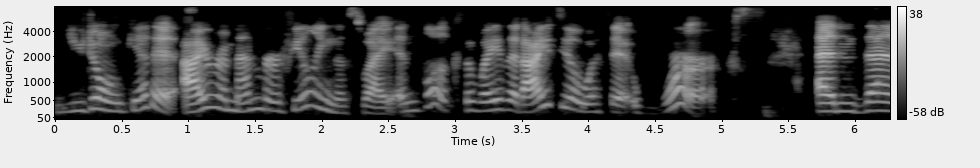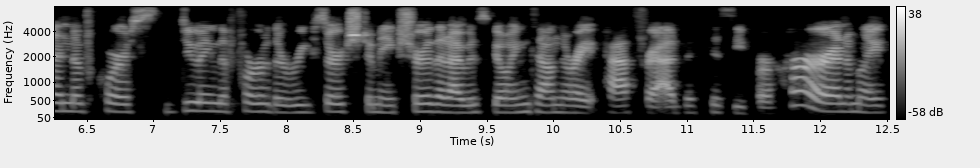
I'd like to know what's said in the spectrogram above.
you don't get it. I remember feeling this way. And look, the way that I deal with it works. And then, of course, doing the further research to make sure that I was going down the right path for advocacy for her. And I'm like,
